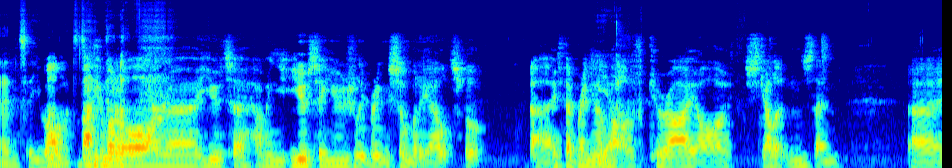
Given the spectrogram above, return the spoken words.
and so you might well, want to. Bakemono or uh, Yuta. I mean, Yuta usually brings somebody else, but uh, if they're bringing a yeah. lot of Kurai or skeletons, then uh,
